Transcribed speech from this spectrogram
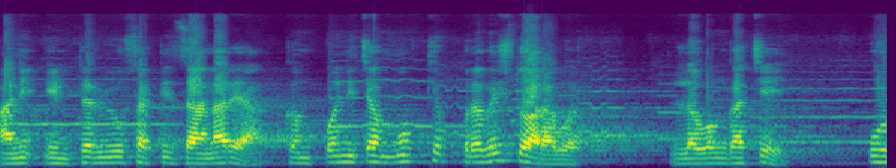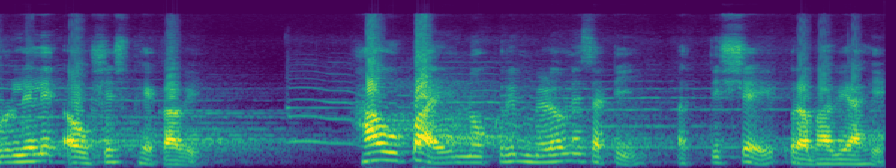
आणि इंटरव्ह्यूसाठी जाणाऱ्या कंपनीच्या मुख्य प्रवेशद्वारावर लवंगाचे उरलेले अवशेष फेकावे. हा उपाय नोकरी मिळवण्यासाठी अतिशय प्रभावी आहे.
